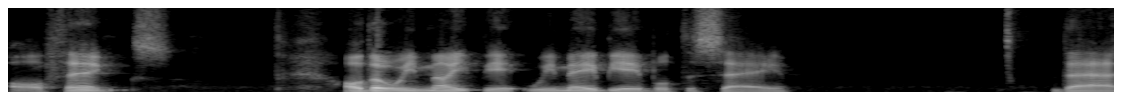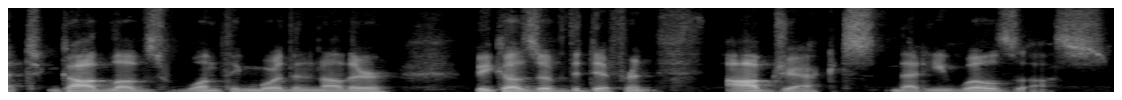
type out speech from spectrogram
all things. Although we might be we may be able to say that God loves one thing more than another because of the different objects that he wills us.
